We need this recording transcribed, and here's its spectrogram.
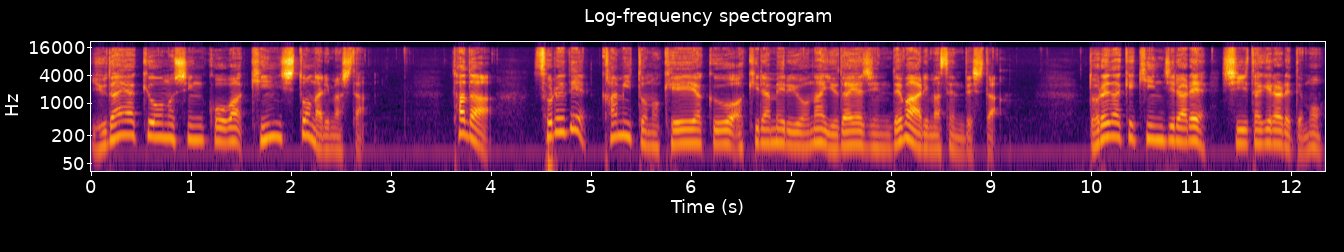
ユダヤ教の信仰は禁止となりました。ただ、それで神との契約を諦めるようなユダヤ人ではありませんでした。どれだけ禁じられ、虐げられても、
